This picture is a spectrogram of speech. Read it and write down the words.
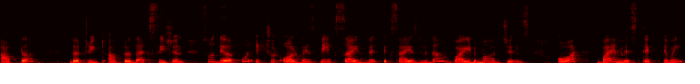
after the treat after the excision. So therefore it should always be excised with excised with the wide margins or by mastectomy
